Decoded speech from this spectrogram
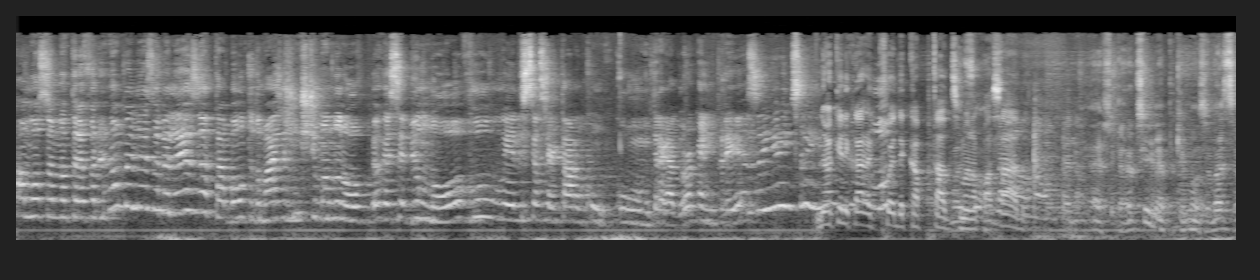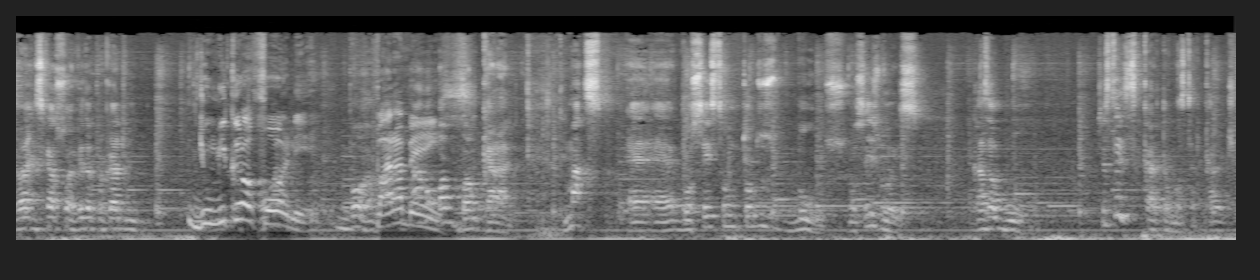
A moça no telefone, não, beleza, beleza, tá bom, tudo mais, a gente te manda um novo. Eu recebi um novo, eles se acertaram com, com o entregador, com a empresa, e é isso aí. Não é aquele cara que foi decapitado semana Mas, passada? Não, não, foi não. É, espero que sim, né? Porque, você vai, você vai arriscar sua vida por causa de um. De um microfone. Porra. Parabéns. Bom, bom, caralho. Mas, é, é, vocês são todos burros. Vocês dois. Casal burro. Vocês têm esse cartão Mastercard?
